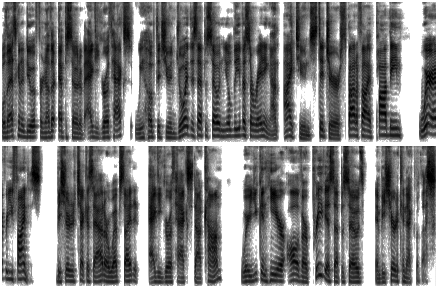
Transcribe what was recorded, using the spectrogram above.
Well, that's going to do it for another episode of Aggie Growth Hacks. We hope that you enjoyed this episode and you'll leave us a rating on iTunes, Stitcher, Spotify, Podbean, wherever you find us. Be sure to check us out our website at aggiegrowthhacks.com, where you can hear all of our previous episodes and be sure to connect with us.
